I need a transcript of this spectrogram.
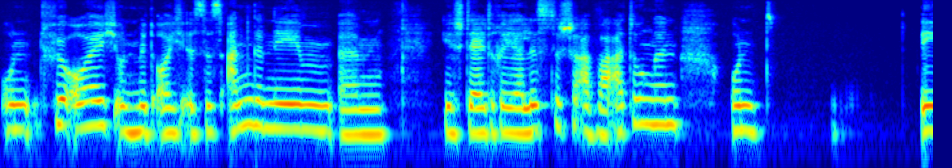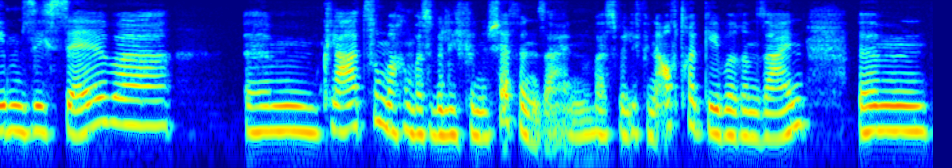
und für euch und mit euch ist es angenehm. Ähm, ihr stellt realistische Erwartungen und eben sich selber ähm, klar zu machen, was will ich für eine Chefin sein, was will ich für eine Auftraggeberin sein. Ähm,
